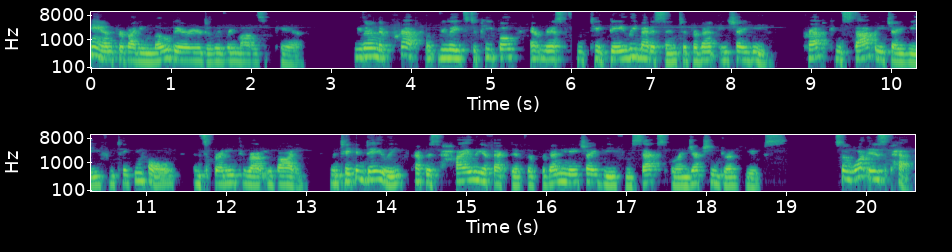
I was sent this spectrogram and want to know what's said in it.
and providing low barrier delivery models of care. We learned that PrEP relates to people at risk who take daily medicine to prevent HIV. PrEP can stop HIV from taking hold and spreading throughout your body. When taken daily, PrEP is highly effective for preventing HIV from sex or injection drug use. So, what is PEP?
